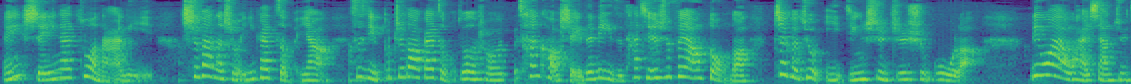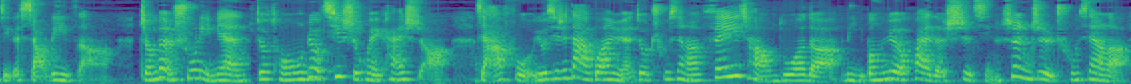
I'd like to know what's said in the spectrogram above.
哎，谁应该坐哪里，吃饭的时候应该怎么样，自己不知道该怎么做的时候，参考谁的例子，他其实是非常懂的，这个就已经是知识故了。另外，我还想举几个小例子啊。整本书里面，就从六七十回开始啊，贾府尤其是大观园，就出现了非常多的礼崩乐坏的事情，甚至出现了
